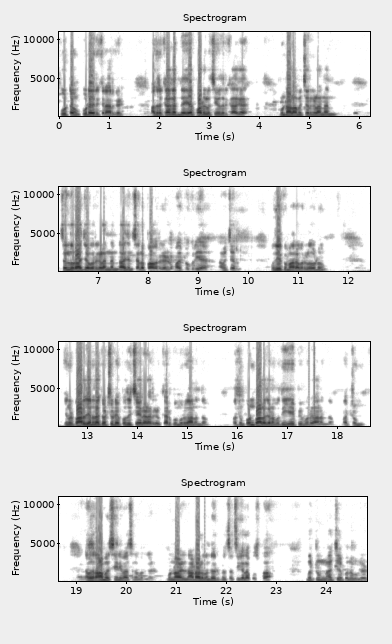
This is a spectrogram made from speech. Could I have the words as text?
கூட்டம் கூட இருக்கிறார்கள். அதற்காக இந்த ஏற்பாடுகளை செய்வதற்காக முன்னாள் அமைச்சர்கள் அண்ணன் செல்லூர் ராஜா அவர்கள் அண்ணன் ராஜன் செல்லப்பா அவர்கள் மதிப்புக்குரிய அமைச்சர் உதயகுமார் அவர்களோடும் எங்கள் பாரதிய ஜனதா கட்சியுடைய பொதுச் செயலாளர்கள் கருப்பு முருகானந்தம் மற்றும் பொன் பாலகணபதி ஏபி முருகானந்தம் மற்றும் நமது ராம சீனிவாசன் அவர்கள் முன்னாள் நாடாளுமன்ற உறுப்பினர் சசிகலா புஷ்பா மற்றும் நாச்சியப்பன் அவர்கள்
